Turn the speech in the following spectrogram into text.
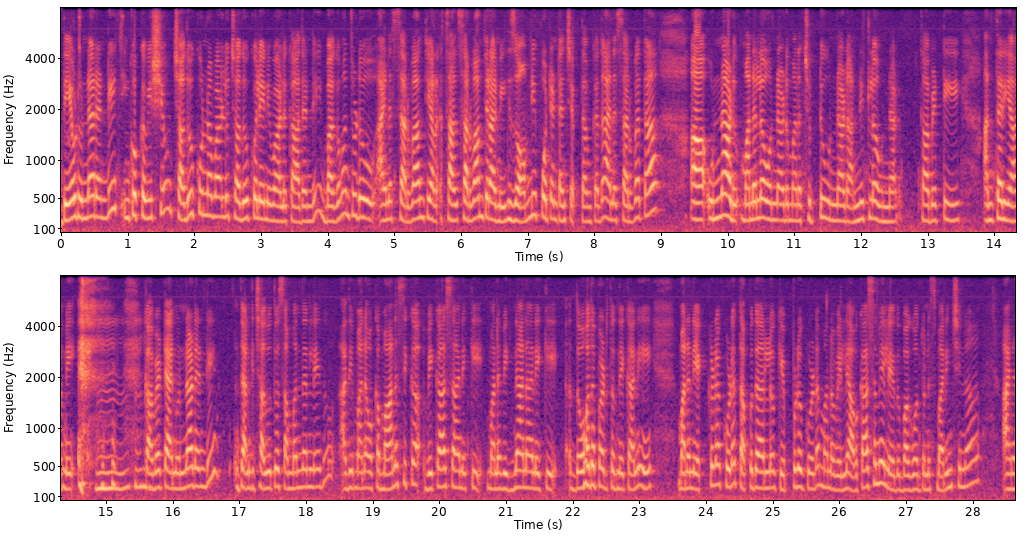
దేవుడు ఉన్నారండి. ఇంకొక విషయం చదువుకున్న వాళ్ళు చదువుకోలేని వాళ్ళు కాదండి. భగవంతుడు ఆయన సర్వాంత్య సర్వాంత్యరామి హిజ్ ఆమ్నిపోటెంట్ అని చెప్తాం కదా. ఆయన సర్వత ఉన్నాడు. మనలో ఉన్నాడు మన చుట్టూ ఉన్నాడు అన్నిట్లో ఉన్నాడు. కాబట్టి అంతర్యామి. కాబట్టి ఆయన ఉన్నాడండి. దానికి చదువుతో సంబంధం లేదు. అది మన ఒక మానసిక వికాసానికి మన విజ్ఞానానికి దోహదపడుతుంది కానీ మనని ఎక్కడ కూడా తప్పుదారిలోకి ఎప్పుడు కూడా మనం వెళ్ళే అవకాశమే లేదు. భగవంతుని స్మరించినా ఆయన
